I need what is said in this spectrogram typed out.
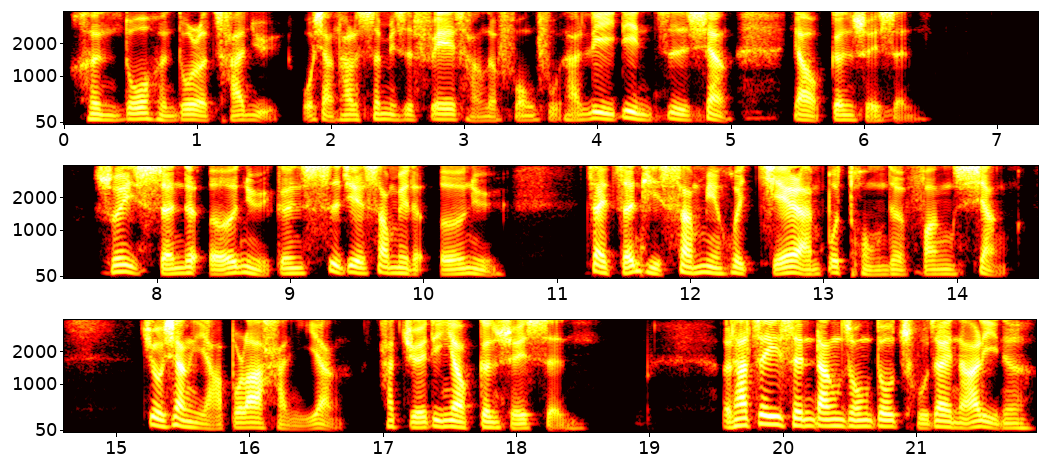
很多很多的参与。我想他的生命是非常的丰富，他立定志向要跟随神，所以神的儿女跟世界上面的儿女，在整体上面会截然不同的方向。就像亚伯拉罕一样，他决定要跟随神，而他这一生当中都处在哪里呢？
